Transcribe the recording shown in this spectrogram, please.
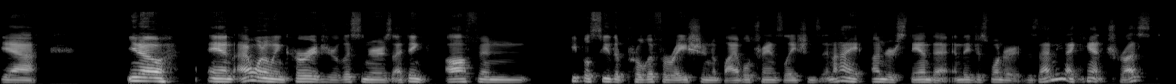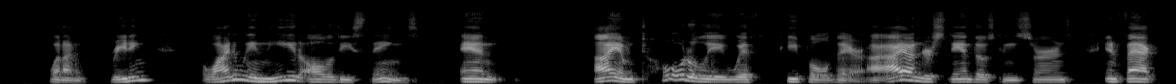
Yeah. You know, and I want to encourage your listeners. I think often people see the proliferation of Bible translations, and I understand that. And they just wonder, does that mean I can't trust what I'm reading? Why do we need all of these things? And I am totally with people there. I understand those concerns. In fact,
